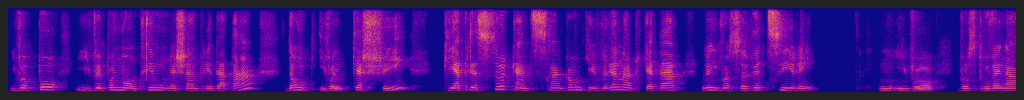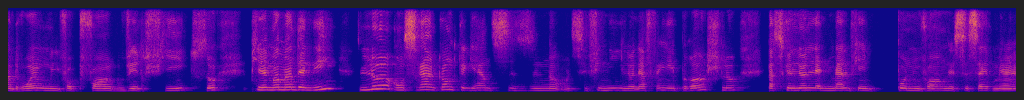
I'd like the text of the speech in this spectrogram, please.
Il ne veut pas le montrer au méchant prédateur, donc il va le cacher. Puis après ça, quand il se rend compte qu'il est vraiment plus capable, là, il va se retirer. Il, va, va, se trouver un endroit où il va pouvoir vérifier tout ça. Puis à un moment donné, là, on se rend compte que, regarde, non, c'est fini, la fin est proche, là, parce que là, l'animal ne vient pas nous voir nécessairement.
